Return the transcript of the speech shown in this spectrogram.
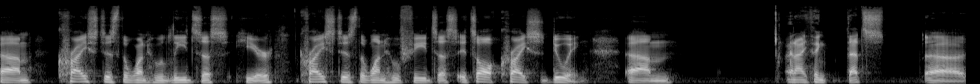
Um, Christ is the one who leads us here. Christ is the one who feeds us. It's all Christ's doing, um, and I think that's uh,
